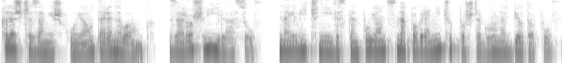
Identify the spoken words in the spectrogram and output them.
Kleszcze zamieszkują tereny łąk, zarośli i lasów, najliczniej występując na pograniczu poszczególnych biotopów.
